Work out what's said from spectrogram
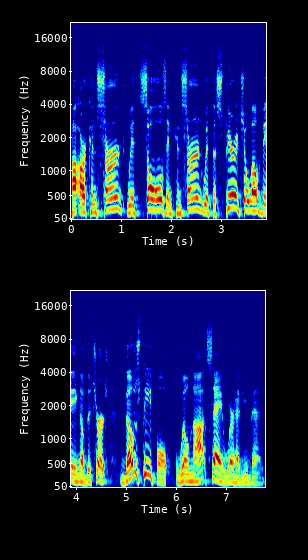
are concerned with souls and concerned with the spiritual well being of the church, those people will not say, Where have you been?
